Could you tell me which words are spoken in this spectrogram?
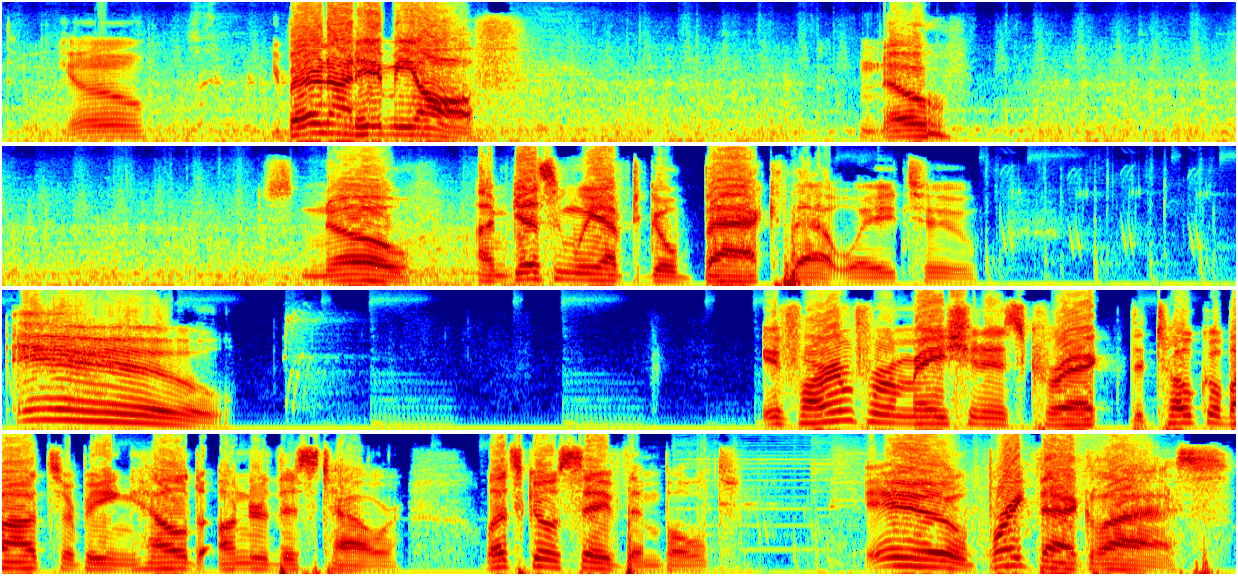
There we go. Better not hit me off. No. Just no. I'm guessing we have to go back that way too. Ew. If our information is correct, the Tokobots are being held under this tower. Let's go save them, Bolt. Ew, break that glass.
